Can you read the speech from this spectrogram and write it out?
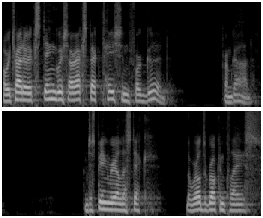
Or we try to extinguish our expectation for good from God. I'm just being realistic. The world's a broken place.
